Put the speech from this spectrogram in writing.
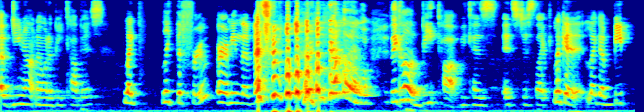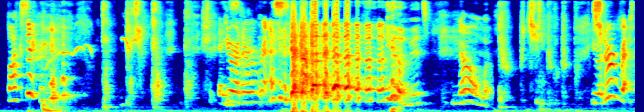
uh, do you not know what a beat cop is? Like like the fruit, or I mean the vegetable? no, they call it beat cop because it's just like like a like a beatboxer. You're under arrest. yeah, bitch. No. You're under arrest.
